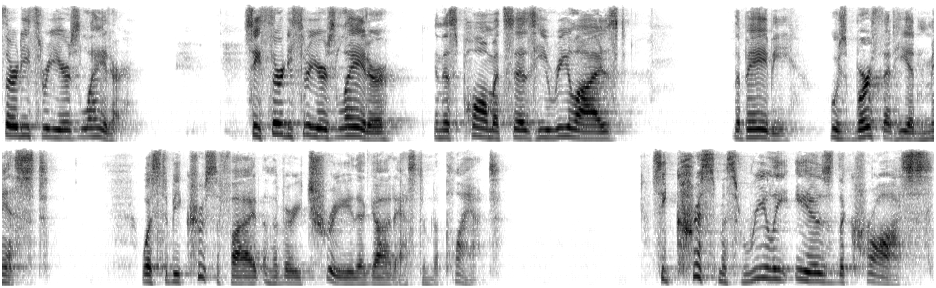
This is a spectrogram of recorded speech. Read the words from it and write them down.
33 years later. See, 33 years later, in this poem, it says he realized the baby whose birth that he had missed was to be crucified on the very tree that God asked him to plant. See, Christmas really is the cross.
